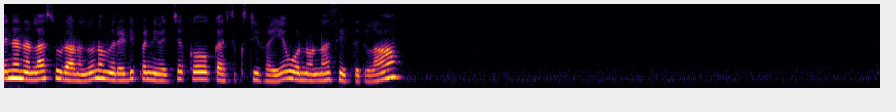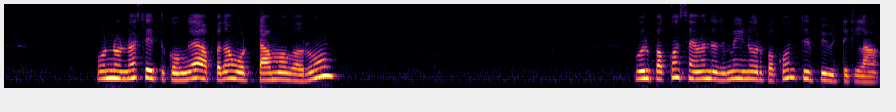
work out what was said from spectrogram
எண்ணெய் நல்லா சூடானதும் நம்ம ரெடி பண்ணி வச்ச கோக்கா சிக்ஸ்டி ஃபைவை ஒன்று ஒன்றா சேர்த்துக்கலாம். ஒன்று ஒன்றா சேர்த்துக்கோங்க. அப்போ தான் ஒட்டாமல் வரும். ஒரு பக்கம் செவந்ததுமே இன்னொரு பக்கம் திருப்பி விட்டுக்கலாம்.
